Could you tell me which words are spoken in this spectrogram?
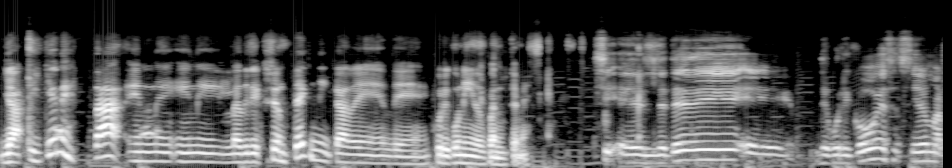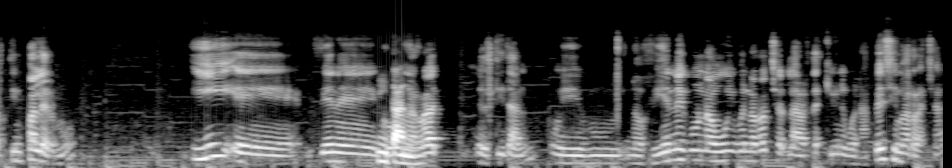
Ya, ¿y quién está en, la dirección técnica de, de Curicó Unido? Cuénteme. Sí, el DT de, eh, de Curicó es el señor Martín Palermo. Y eh, viene con una racha, el Titán, y nos viene con una muy buena racha. La verdad es que viene con una pésima racha.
